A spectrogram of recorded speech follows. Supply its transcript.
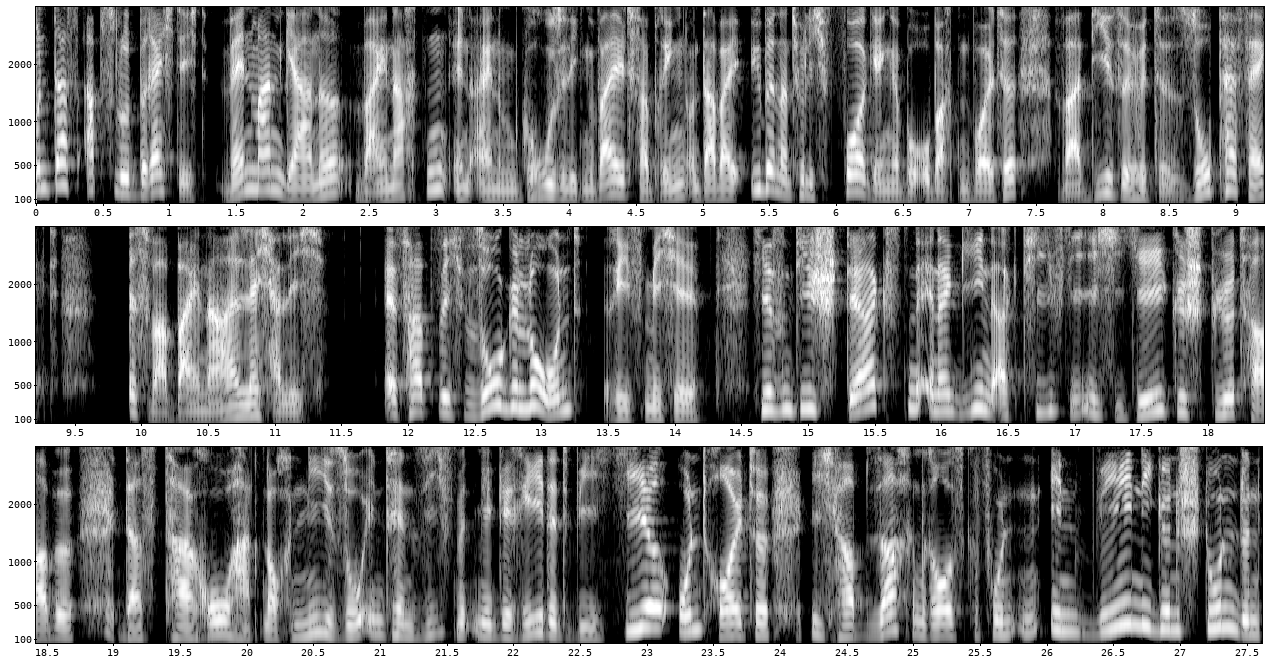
und das absolut berechtigt, wenn man gerne Weihnachten in einem gruseligen Wald verbringen und dabei übernatürliche Vorgänge beobachten wollte, war diese Hütte so perfekt, es war beinahe lächerlich. Es hat sich so gelohnt, rief Michel. Hier sind die stärksten Energien aktiv, die ich je gespürt habe. Das Tarot hat noch nie so intensiv mit mir geredet wie hier und heute. Ich habe Sachen rausgefunden in wenigen Stunden,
